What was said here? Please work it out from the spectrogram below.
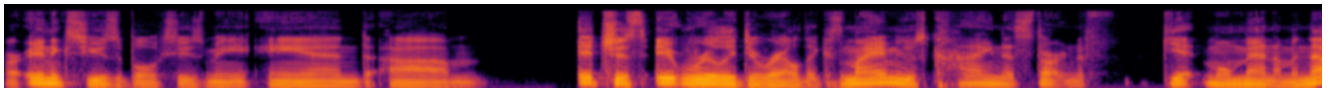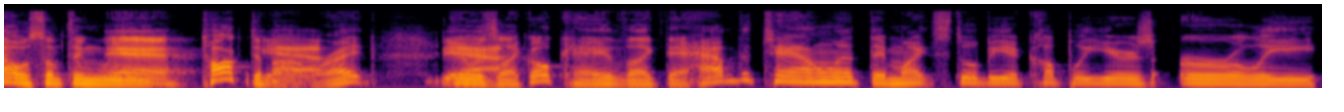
or inexcusable, excuse me. And um it just it really derailed it because Miami was kind of starting to get momentum. And that was something we Eh, talked about, yeah. right? Yeah. It was like, okay, like they have the talent, they might still be a couple years early.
